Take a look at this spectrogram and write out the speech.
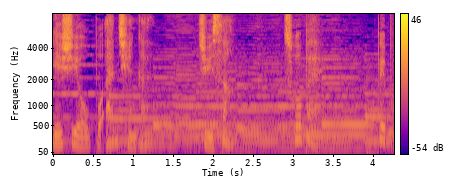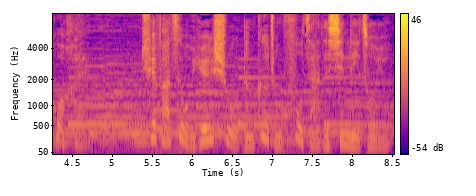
也许有不安全感、沮丧、挫败、被迫害、缺乏自我约束等各种复杂的心理作用。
